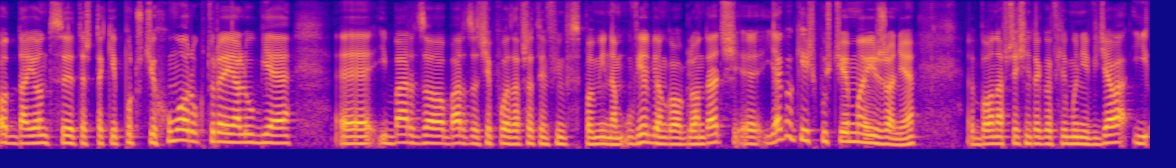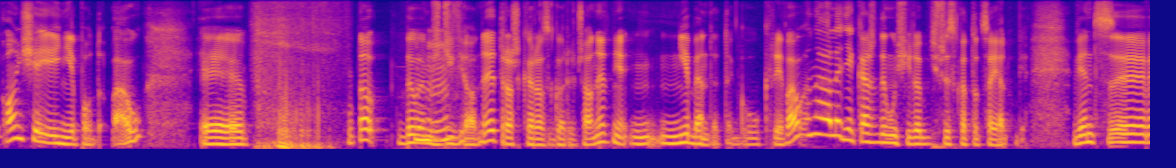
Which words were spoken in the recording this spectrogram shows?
oddający też takie poczucie humoru, które ja lubię i bardzo, bardzo ciepło zawsze ten film wspominam. Uwielbiam go oglądać. Ja go kiedyś puściłem mojej żonie, bo ona wcześniej tego filmu nie widziała i on się jej nie podobał. No, byłem mhm. zdziwiony, troszkę rozgoryczony, nie, nie będę tego ukrywał, no ale nie każdy musi robić wszystko to, co ja lubię. Więc y,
